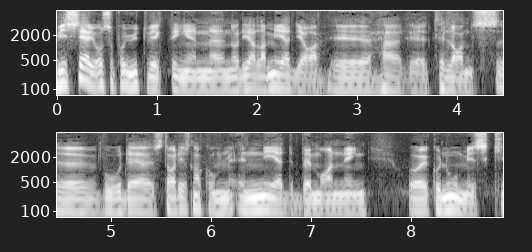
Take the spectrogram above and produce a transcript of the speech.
Vi ser jo også på utviklingen eh, når det gjelder media eh, her til lands, hvor det stadig er snakk om nedbemanning og økonomisk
